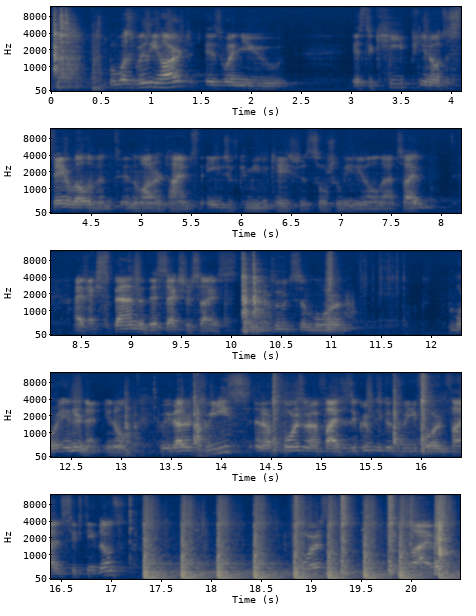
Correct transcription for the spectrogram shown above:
But what's really hard is when you is to keep, you know, to stay relevant in the modern times, the age of communication, social media, and all that. So I, I've expanded this exercise to include some more, more internet. You know, we've got our threes and our fours and our fives. This is a group that go three, four, and five, 16 notes. Fours, five.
